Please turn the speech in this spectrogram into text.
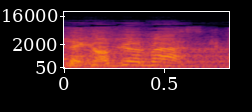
take off your mask.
